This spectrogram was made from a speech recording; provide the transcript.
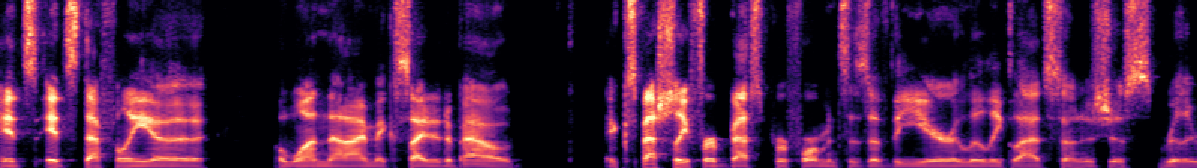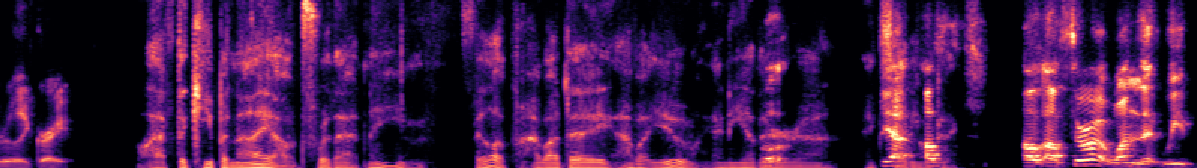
it's it's definitely a a one that I'm excited about, especially for best performances of the year. Lily Gladstone is just really really great. I'll have to keep an eye out for that name. Philip, how about a, how about you? Any other well, uh, exciting yeah, I'll, picks? I'll, I'll throw out one that we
